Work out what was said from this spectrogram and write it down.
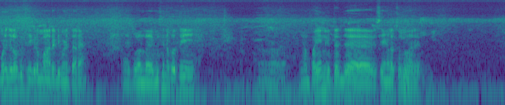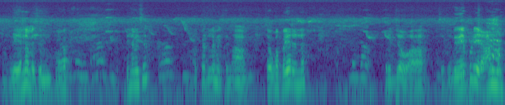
முடிஞ்ச அளவுக்கு சீக்கிரமாக ரெடி பண்ணி தரேன். இப்போ அந்த மிஷினை பற்றி என் பையனுக்கு தெரிஞ்ச விஷயங்களை சொல்லுவார். இது என்ன மிஷின் உங்கள் என்ன மிஷின் கடலை மிஷினா சரி உங்கள் பேர் என்ன? ஃப்ரிட்ஜோவா சரி சரி இது எப்படி ஆன் பண்ண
